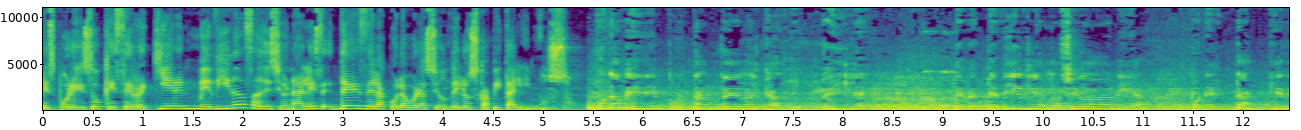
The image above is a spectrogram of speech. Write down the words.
Es por eso que se requieren medidas adicionales desde la colaboración de los capitalinos. Una medida importante del alcalde debe pedirle a la ciudadanía poner tanques.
